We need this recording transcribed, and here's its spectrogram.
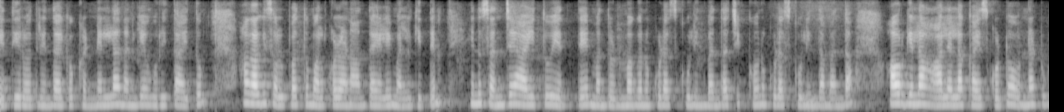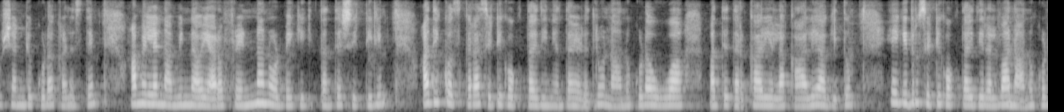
ಎದ್ದಿರೋದ್ರಿಂದ ಈಗ ಕಣ್ಣೆಲ್ಲ ನನಗೆ ಉರಿತಾ ಇತ್ತು ಹಾಗಾಗಿ ಸ್ವಲ್ಪ ಹೊತ್ತು ಮಲ್ಕೊಳ್ಳೋಣ ಅಂತ ಹೇಳಿ ಮಲಗಿದ್ದೆ. ಇನ್ನು ಸಂಜೆ ಆಯಿತು, ಎದ್ದೆ. ಮತ್ತು ದೊಡ್ಡ ಮಗನೂ ಕೂಡ ಸ್ಕೂಲಿಂದ ಬಂದ ಚಿಕ್ಕವನು ಕೂಡ ಸ್ಕೂಲಿಂದ ಬಂದ. ಅವ್ರಿಗೆಲ್ಲ ಹಾಲೆಲ್ಲ ಕಾಯಿಸ್ಕೊಟ್ಟು ಅವ್ರನ್ನ ಟ್ಯೂಷನ್ಗೆ ಕೂಡ ಕಳಿಸ್ದೆ. ಆಮೇಲೆ ನವೀನ್, ನಾವು ಯಾರೋ ಫ್ರೆಂಡ್ನ ನೋಡಬೇಕಿತ್ತಂತೆ ಸಿಟಿಲಿ. ಅದಕ್ಕೋಸ್ಕರ ಸಿಟಿಗೆ ಹೋಗ್ತಾ ಇದ್ದೀನಿ ಅಂತ ಹೇಳಿದ್ರು. ನಾನು ಕೂಡ ಹೂವು ಮತ್ತು ತರಕಾರಿ ಎಲ್ಲ ಖಾಲಿ ಆಗಿತ್ತು. ಹೇಗಿದ್ರು ಸಿಟಿಗೆ ಹೋಗ್ತಾ ಇದ್ದೀರಲ್ವ? ನಾನು ಕೂಡ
